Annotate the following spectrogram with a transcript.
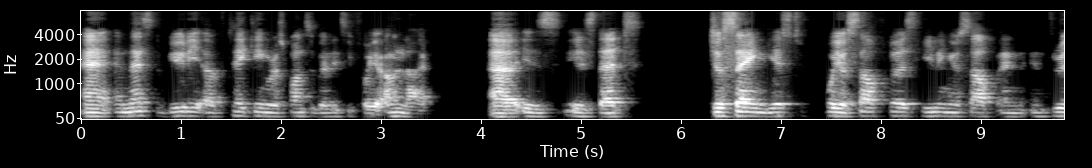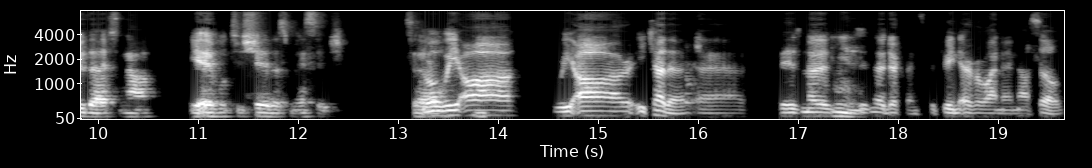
And, and that's the beauty of taking responsibility for your own life uh, is is that just saying yes for yourself first healing yourself and and through that now you're able to share this message. So well, we are we are each other. Uh, there's no mm. there's no difference between everyone and ourselves.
